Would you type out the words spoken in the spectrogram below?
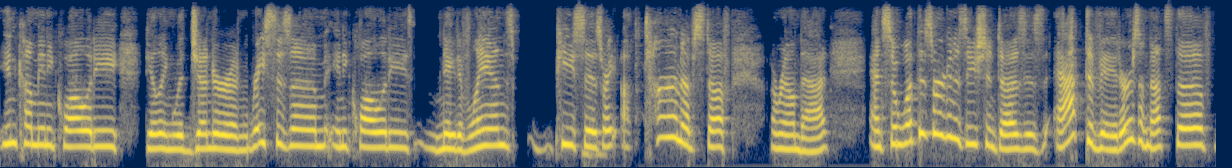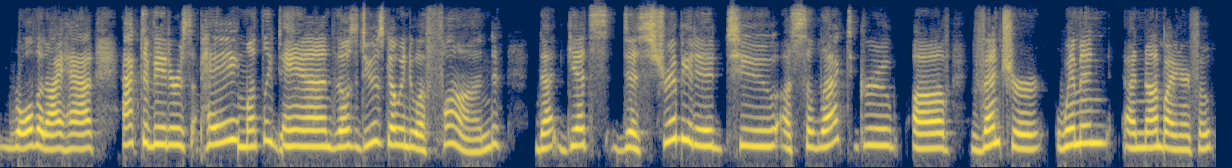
income inequality, dealing with gender and racism inequalities, native lands pieces, right? A ton of stuff around that. And so, what this organization does is activators, and that's the role that I have, activators pay monthly, and those dues go into a fund that gets distributed to a select group of venture women and non-binary folk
